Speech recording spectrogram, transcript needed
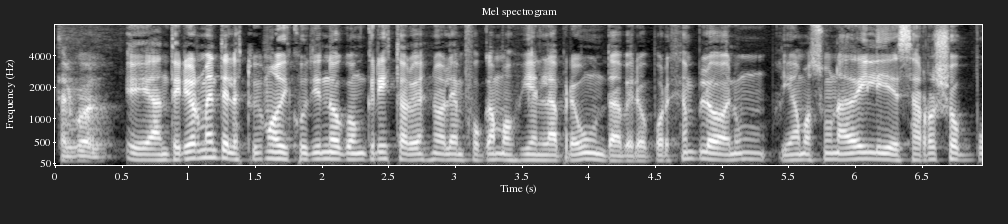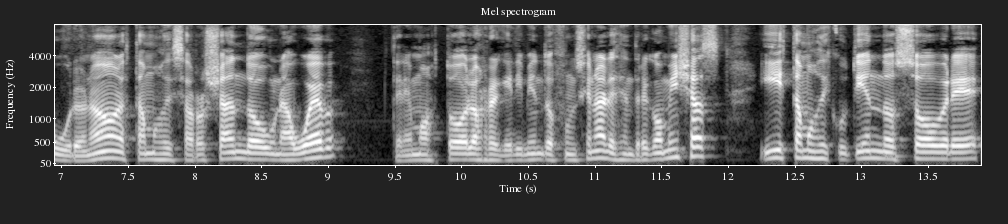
Tal cual. Eh, anteriormente lo estuvimos discutiendo con Chris, tal vez no le enfocamos bien la pregunta, pero por ejemplo, en un, digamos, una daily desarrollo puro, ¿no? Estamos desarrollando una web, tenemos todos los requerimientos funcionales, entre comillas, y estamos discutiendo sobre,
